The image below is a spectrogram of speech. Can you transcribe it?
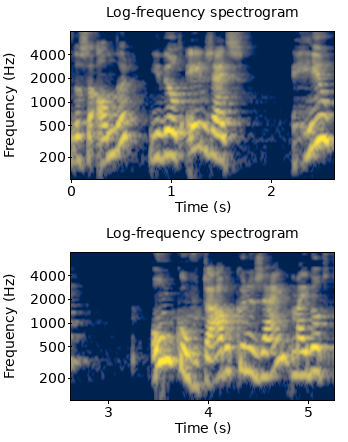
dat is de ander. Je wilt enerzijds heel oncomfortabel kunnen zijn, maar je wilt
